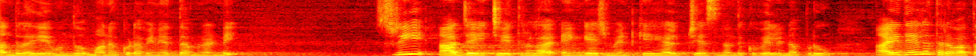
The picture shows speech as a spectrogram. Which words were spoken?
అందులో ఏముందో మనం కూడా వినేద్దాం రండి. శ్రీ అజయ్ చైత్రల ఎంగేజ్మెంట్కి హెల్ప్ చేసినందుకు వెళ్ళినప్పుడు ఐదేళ్ళ తర్వాత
